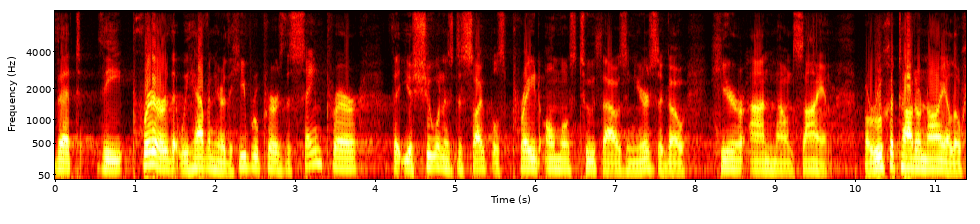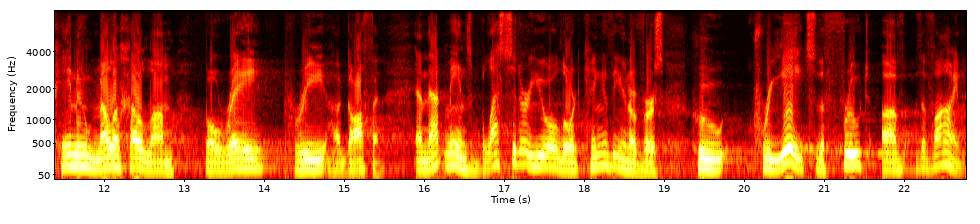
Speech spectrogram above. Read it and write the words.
that the prayer that we have in here, the Hebrew prayer, is the same prayer that Yeshua and his disciples prayed almost 2,000 years ago here on Mount Zion. Baruch Adonai Eloheinu melech haolam borei pri hagafen. And that means, Blessed are you, O Lord, King of the universe, who creates the fruit of the vine.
